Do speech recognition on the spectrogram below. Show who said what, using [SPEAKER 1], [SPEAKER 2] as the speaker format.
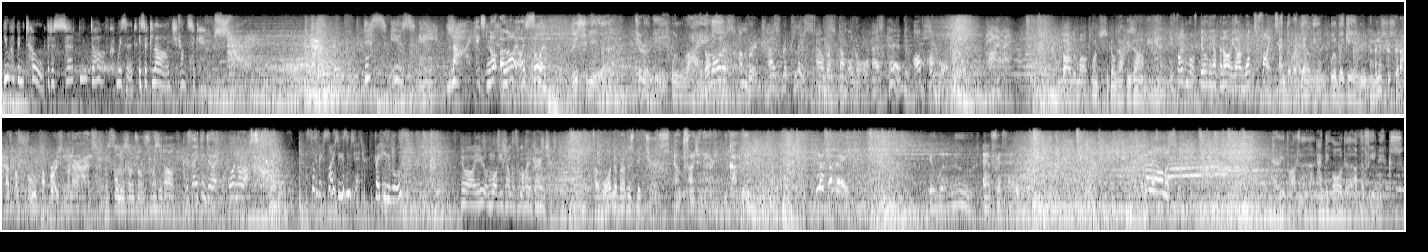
[SPEAKER 1] You have been told that a certain dark wizard is at large once again. This is a lie.
[SPEAKER 2] It's not a lie. I saw it.
[SPEAKER 3] This year, tyranny will rise.
[SPEAKER 4] Dolores Umbridge has replaced Albus Dumbledore as head of Hogwarts.
[SPEAKER 5] Voldemort wants to build up his army again.
[SPEAKER 2] If Voldemort's building up an army, that I want to fight.
[SPEAKER 3] And the rebellion will begin.
[SPEAKER 6] The Ministry's gonna have a full uprising on their hands.
[SPEAKER 7] We're forming some sort of wizard army.
[SPEAKER 2] If they can do it, why not us?
[SPEAKER 8] Sort of exciting, isn't it? Breaking the rules.
[SPEAKER 7] Who are you and what have you done with Hermione Granger?
[SPEAKER 3] For Warner Brothers Pictures.
[SPEAKER 6] Don't fight him, Harry. You can't win.
[SPEAKER 7] Look at me!
[SPEAKER 6] You will lose everything.
[SPEAKER 7] Expelliarmus!
[SPEAKER 3] Harry Potter the Order of the Phoenix.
